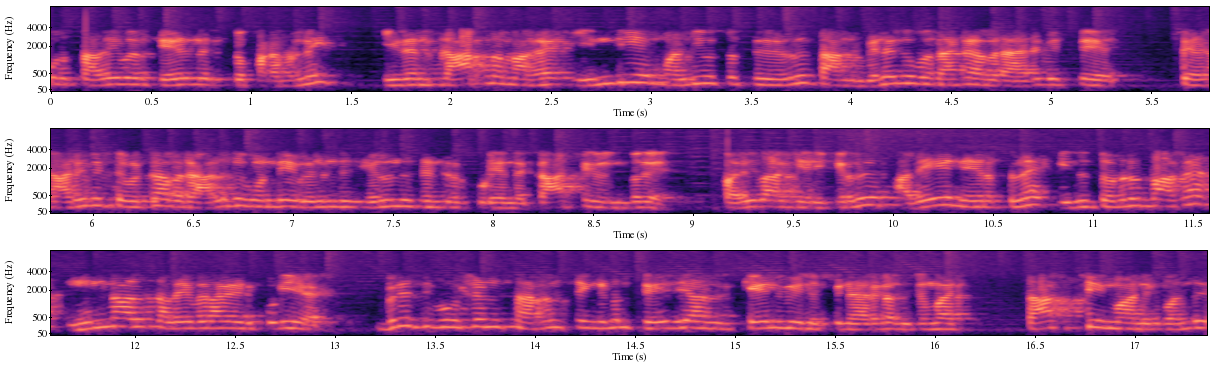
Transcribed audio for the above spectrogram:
ஒரு தலைவர் தேர்ந்தெடுக்கப்படவில்லை. இதன் காரணமாக இந்திய மல்யுத்தத்திலிருந்து தான் விலகுவதாக அவர் அறிவித்து அறிவித்துவிட்டு அவர் அழுது கொண்டே விழுந்து எழுந்து சென்றக்கூடிய அந்த காட்சிகள் என்பது பதிவாகி இருக்கிறது. அதே நேரத்துல இது தொடர்பாக முன்னாள் தலைவராக இருக்கக்கூடிய பிரிஜ்பூஷன் சரண் சிங்கிடம் செய்தியாளர் கேள்வி எழுப்பினார்கள். இந்த மாதிரி சாக்ஷி மாலிக் வந்து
